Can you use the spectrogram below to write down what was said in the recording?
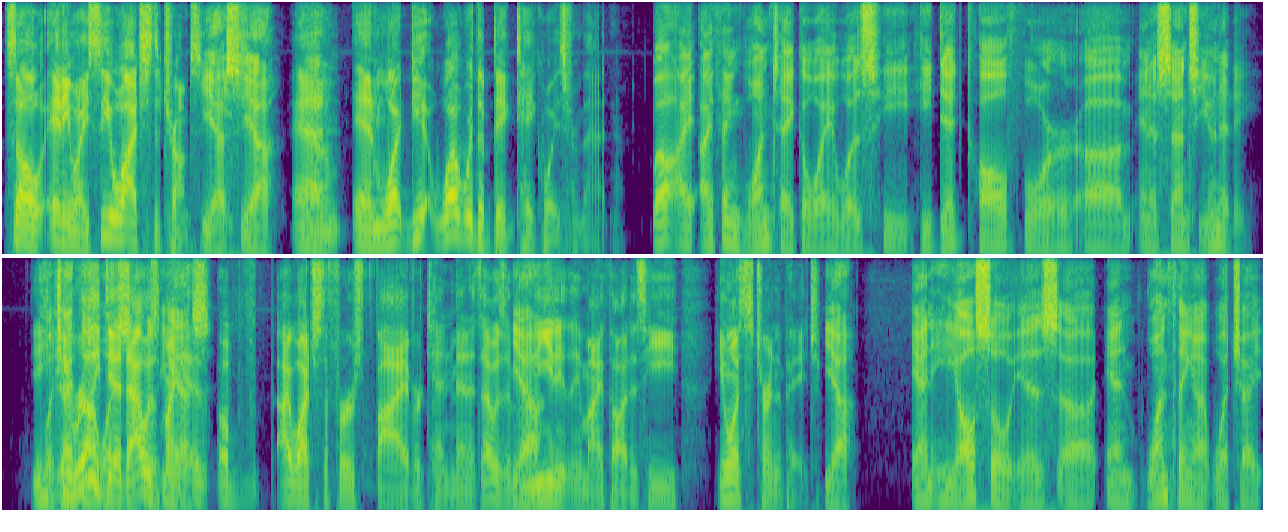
so anyway, so you watched the Trump speech. Yes, yeah. And and what do you, what were the big takeaways from that? Well, I, I think one takeaway was he he did call for, um, in a sense, unity. He, Which he I really did. was- that was my. yes. Of, I watched the first five or ten minutes. That was Yeah. immediately my thought. Is he he wants to turn the page? Yeah. And he also is, uh, and one thing I, which I,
